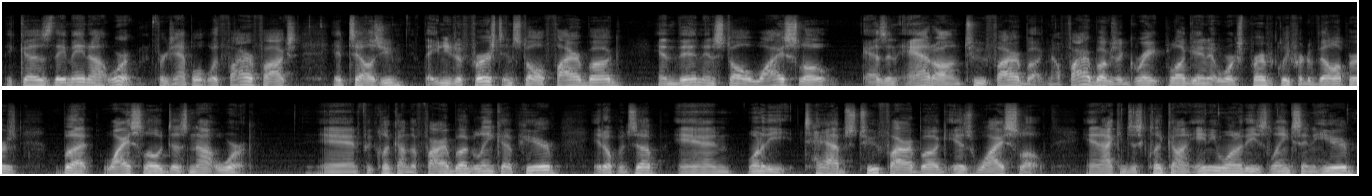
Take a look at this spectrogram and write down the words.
because they may not work. For example, with Firefox, it tells you that you need to first install Firebug and then install YSlow as an add-on to Firebug. Now, Firebug is a great plugin. It works perfectly for developers, but YSlow does not work. And if we click on the Firebug link up here, it opens up and one of the tabs to Firebug is YSlow. And I can just click on any one of these links in here.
